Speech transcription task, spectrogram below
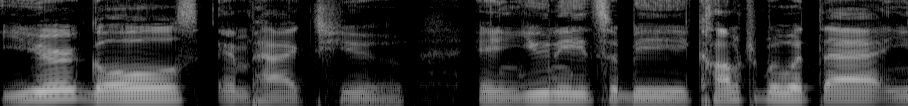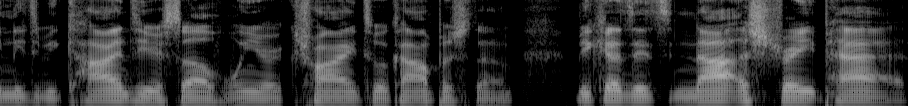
your goals impact you and you need to be comfortable with that and you need to be kind to yourself when you're trying to accomplish them because it's not a straight path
